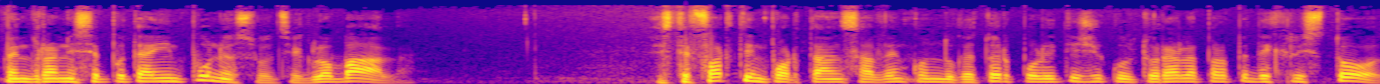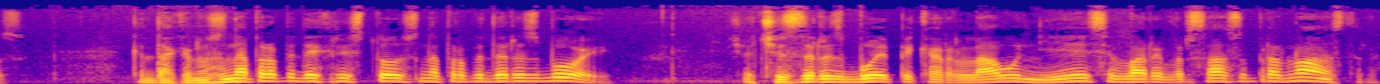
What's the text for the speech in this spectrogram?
pentru a ni se putea impune o soluție globală. Este foarte important să avem conducători politici și culturali aproape de Hristos. Că dacă nu sunt aproape de Hristos, sunt aproape de război. Și acest război pe care îl au în ei se va reversa asupra noastră,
